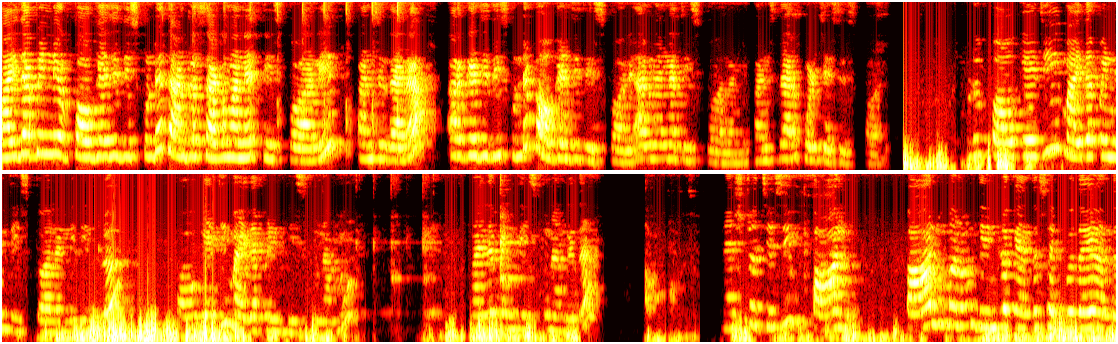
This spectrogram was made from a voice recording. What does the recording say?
మైదా పిండి ఒక పావు కేజీ తీసుకుంటే దాంట్లో సగం అనేది తీసుకోవాలి. పంచదార అర కేజీ తీసుకుంటే పావు కేజీ తీసుకోవాలి. ఆ విధంగా తీసుకోవాలండి. పంచదార పొడి చేసేసుకోవాలి. ఇప్పుడు పావు కేజీ మైదా పిండి తీసుకోవాలండి దీంట్లో. పావు కేజీ మైదాపిండి తీసుకున్నాము. మైదాపిండి తీసుకున్నాం కదా. నెక్స్ట్ వచ్చేసి పాలు. పాలు మనం దీంట్లోకి ఎంత సరిపోతాయో అంత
